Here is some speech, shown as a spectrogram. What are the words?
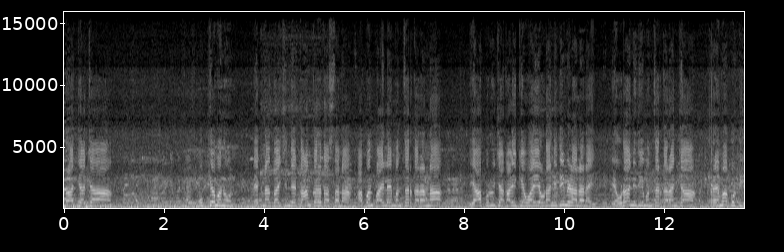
राज्याच्या मुख्य म्हणून एकनाथभाई शिंदे काम करत असताना आपण पाहिले मंचरकरांना यापूर्वीच्या काळी केव्हाही एवढा निधी मिळाला नाही. एवढा निधी मंचरकरांच्या प्रेमापोटी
